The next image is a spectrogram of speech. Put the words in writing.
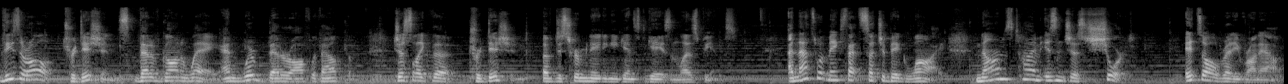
These are all traditions that have gone away, and we're better off without them, just like the tradition of discriminating against gays and lesbians. And that's what makes that such a big lie. NOM's time isn't just short, it's already run out.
